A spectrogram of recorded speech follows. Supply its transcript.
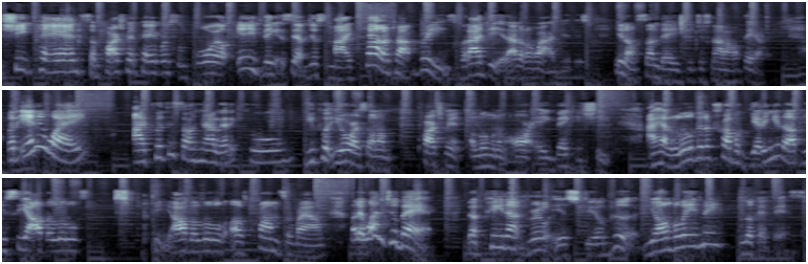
sheet pan, some parchment paper, some foil, anything except just my countertop grease. But I did. I don't know why I did this. You know, some days you're just not all there. But anyway, I put this on here. I let it cool. You put yours on a parchment, aluminum, or a baking sheet. I had a little bit of trouble getting it up. You see all the little, all the little uh, crumbs around, but it wasn't too bad. The peanut brittle is still good. You don't believe me? Look at this.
